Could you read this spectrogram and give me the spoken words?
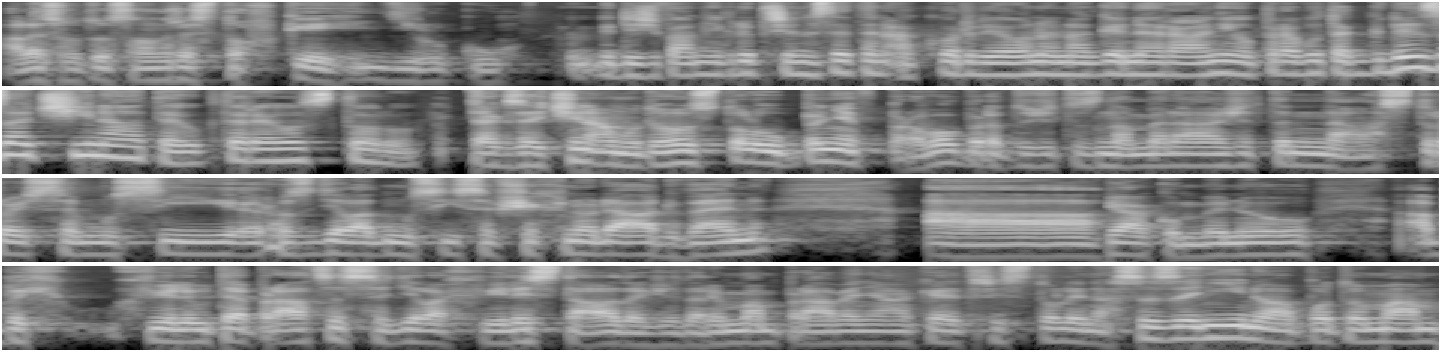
ale jsou to samozřejmě stovky dílků. Když vám někdo přinese ten akordeon na generální opravu, tak kde začínáte, u kterého stolu? Tak začínám u toho stolu úplně vpravo, protože to znamená, že ten nástroj se musí rozdělat, musí se všechno dát ven a já kombinuju, abych chvíli u té práce seděl a chvíli stál, takže tady mám právě nějaké tři stoly na sezení, no a potom mám,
